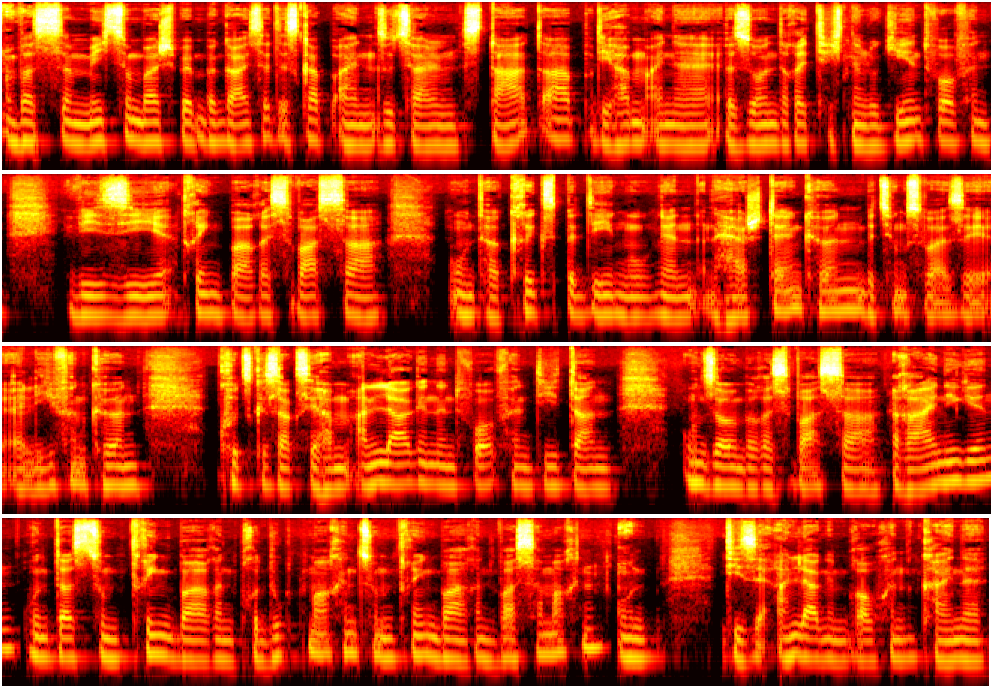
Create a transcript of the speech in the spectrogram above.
Was mich zum Beispiel begeistert, es gab einen sozialen Start-up, die haben eine besondere Technologie entworfen, wie sie trinkbares Wasser unter Kriegsbedingungen herstellen können bzw. liefern können. Kurz gesagt, sie haben Anlagen entworfen, die dann unsauberes Reinigen und das zum trinkbaren Produkt machen, zum trinkbaren Wasser machen. Und diese Anlagen brauchen keine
